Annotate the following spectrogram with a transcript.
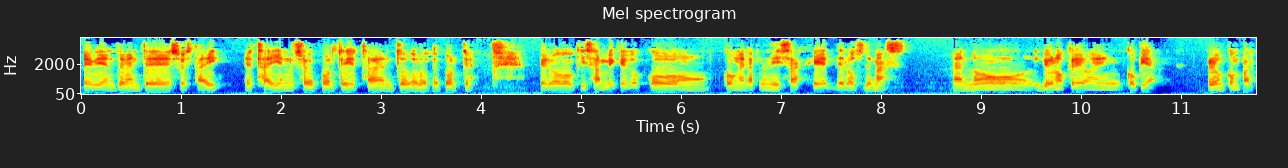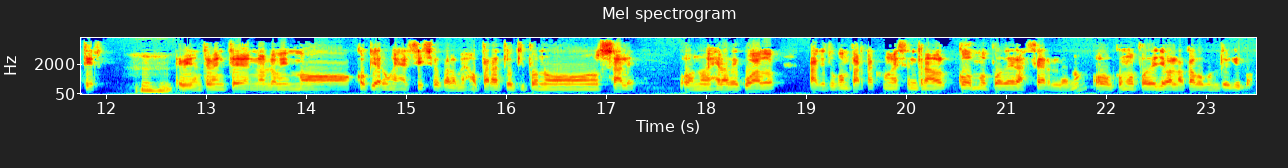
Evidentemente eso está ahí, está ahí en nuestro deporte y está en todos los deportes. Pero quizás me quedo con, con el aprendizaje de los demás. No, yo no creo en copiar, creo en compartir. Evidentemente no es lo mismo copiar un ejercicio que a lo mejor para tu equipo no sale o no es el adecuado, para que tú compartas con ese entrenador cómo poder hacerlo, ¿no? O cómo poder llevarlo a cabo con tu equipo.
